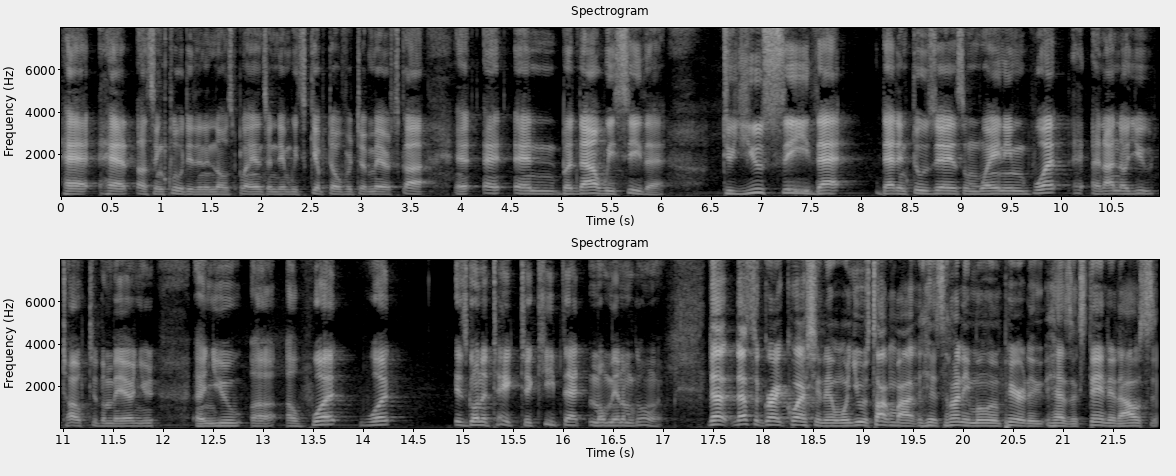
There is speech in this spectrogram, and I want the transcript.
had had us included in those plans, and then we skipped over to Mayor Scott, and, and, and but now we see that. Do you see that that enthusiasm waning? What and I know you talked to the mayor, and you and you uh, what what is going to take to keep that momentum going? That that's a great question. And when you was talking about his honeymoon period has extended, I was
